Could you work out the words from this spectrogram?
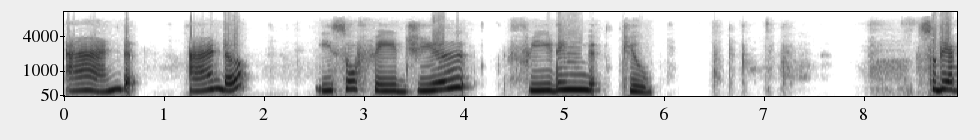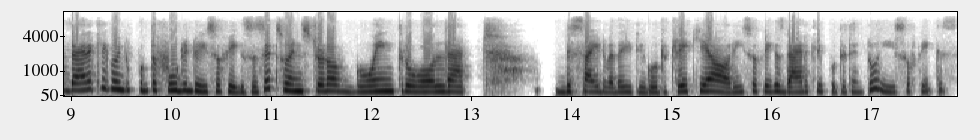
and and a esophageal feeding tube. So they are directly going to put the food into esophagus, is it? So instead of going through all that, decide whether it will go to trachea or esophagus, directly put it into esophagus.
